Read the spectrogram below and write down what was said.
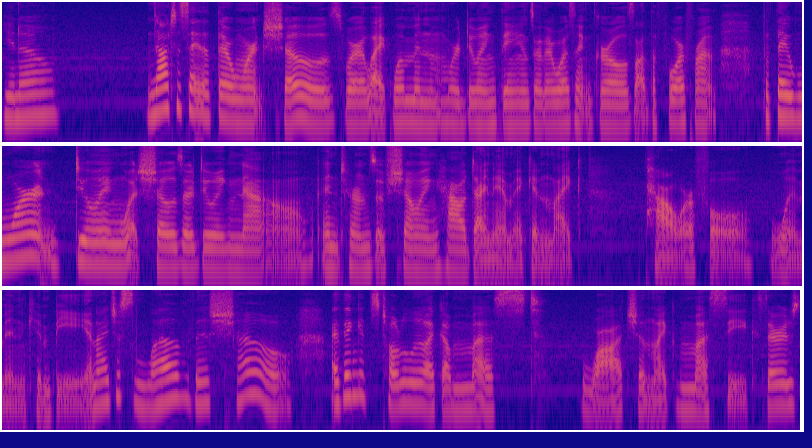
You know? Not to say that there weren't shows where like women were doing things or there wasn't girls at the forefront, but they weren't doing what shows are doing now in terms of showing how dynamic and like powerful women can be. And I just love this show. I think it's totally like a must watch and like must see because there's,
